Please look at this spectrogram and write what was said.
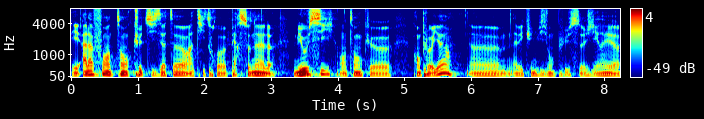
Et à la fois en tant qu'utilisateur à titre personnel, mais aussi en tant qu'employeur, avec une vision plus, je dirais,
